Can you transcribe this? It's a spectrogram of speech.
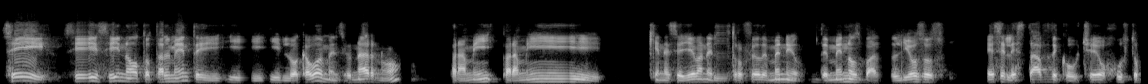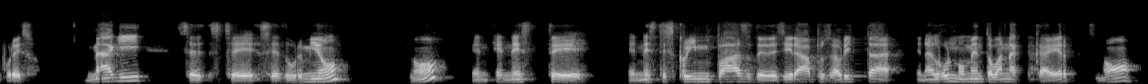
Sí, sí, sí, no, totalmente. Y, lo acabo de mencionar, ¿no? Para mí, para mí, quienes se llevan el trofeo de, menos, de menos valiosos es el staff de cocheo justo por eso. Nagy se, durmió, ¿no? En, en, este, en este screen pass de decir, ah, pues ahorita en algún momento van a caer. Pues no,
